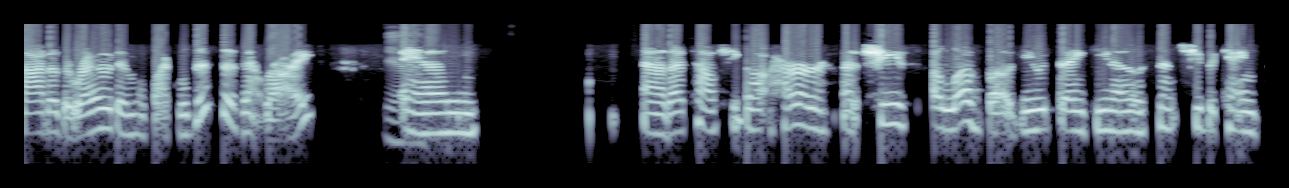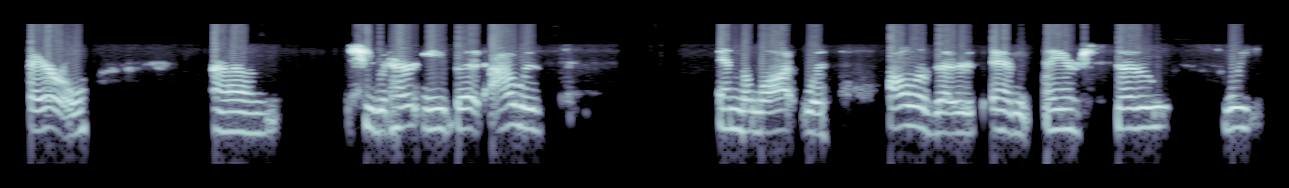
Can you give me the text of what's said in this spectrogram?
side of the road and was like, "Well, this isn't right." yeah. And uh, that's how she got her. Uh, she's a love bug. You would think, you know, since she became feral, um, she would hurt you. But I was in the lot with all of those, and they are so sweet.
